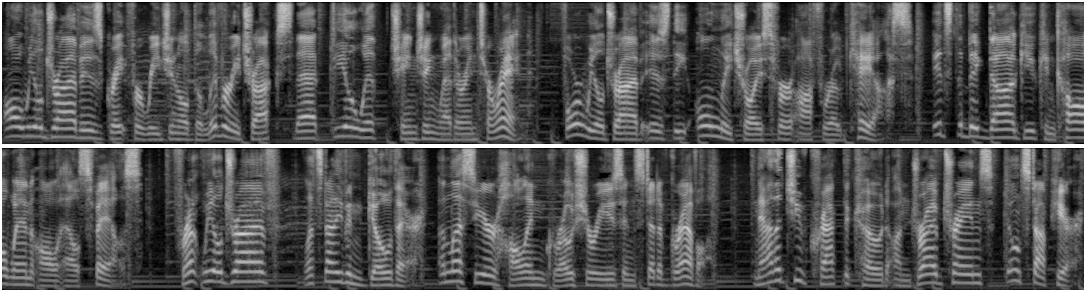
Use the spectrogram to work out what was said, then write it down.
All wheel drive is great for regional delivery trucks that deal with changing weather and terrain. Four wheel drive is the only choice for off road chaos. It's the big dog you can call when all else fails. Front wheel drive? Let's not even go there, unless you're hauling groceries instead of gravel. Now that you've cracked the code on drivetrains, don't stop here.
